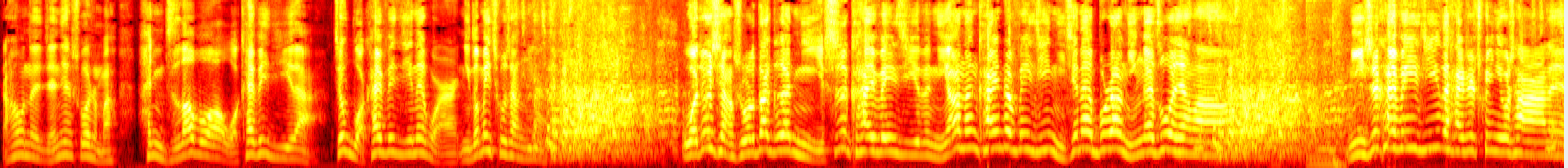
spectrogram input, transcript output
然后呢，人家说什么？嘿，你知道不？我开飞机的，就我开飞机那会儿，你都没出生呢。我就想说了，大哥，你是开飞机的，你要能开这飞机，你现在不知道你应该坐下吗？你是开飞机的还是吹牛叉的呀？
